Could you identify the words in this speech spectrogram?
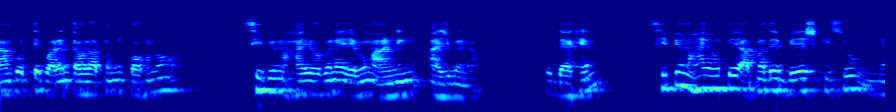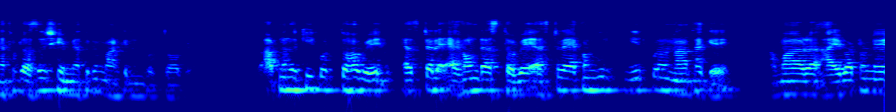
না করতে পারেন তাহলে আপনাদের কখনো সিপিএম হাই হবে না এবং আর্নিং আসবে না। তো দেখেন সিপিএম হাই হতে আপনাদের বেশ কিছু মেথড আছে, সেই মেথডে মার্কেটিং করতে হবে। তো আপনাদের কি করতে হবে? অ্যাস্টার অ্যাকাউন্ট আসতে হবে। অ্যাস্টার অ্যাকাউন্ট যদি ক্রিয়েট করা না থাকে, আমার আই বাটনে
